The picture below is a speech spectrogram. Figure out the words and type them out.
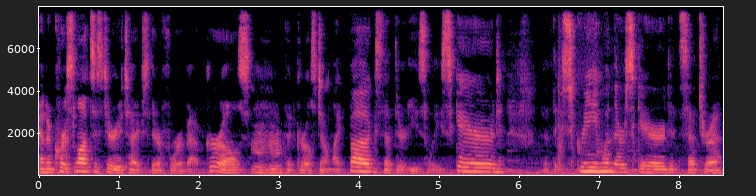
and of course, lots of stereotypes, therefore, about girls hmm that girls don't like bugs, that they're easily scared, that they scream when they're scared, etc.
